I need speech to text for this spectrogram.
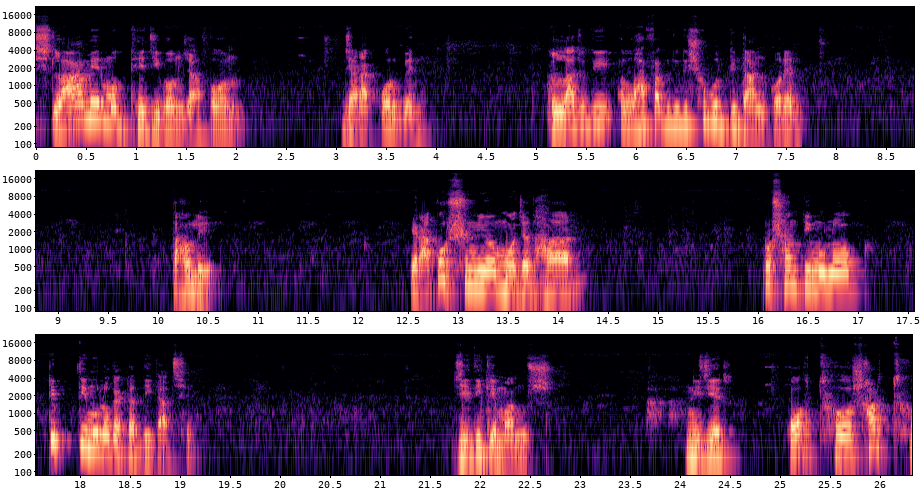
ইসলামের মধ্যে জীবনযাপন যারা করবেন, আল্লাহ যদি আল্লাহ যদি সুবুদ্ধি দান করেন, তাহলে এর আকর্ষণীয়, মজাদার, প্রশান্তিমূলক, তৃপ্তিমূলক একটা দিক আছে। যেদিকে মানুষ নিজের অর্থ, স্বার্থ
